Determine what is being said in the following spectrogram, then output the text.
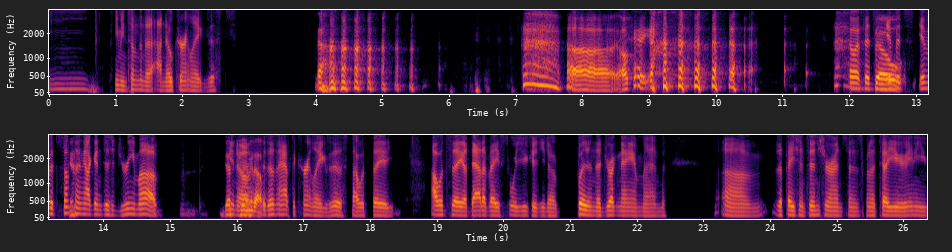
Mm, you mean something that I know currently exists? uh, okay. so if it's so, if it's if it's something yeah. I can just dream up, just you know, if up. it doesn't have to currently exist, I would say I would say a database where you could, you know, put in the drug name and um, the patient's insurance, and it's going to tell you any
